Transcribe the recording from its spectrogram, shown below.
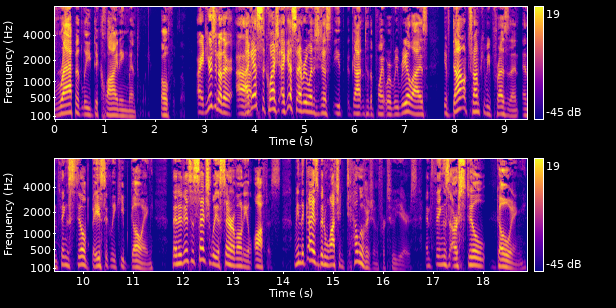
rapidly declining mentally. Both of them. All right, here's another. Uh, I guess the question. I guess everyone's just gotten to the point where we realize if Donald Trump can be president and things still basically keep going, then it is essentially a ceremonial office. I mean, the guy's been watching television for two years, and things are still going.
